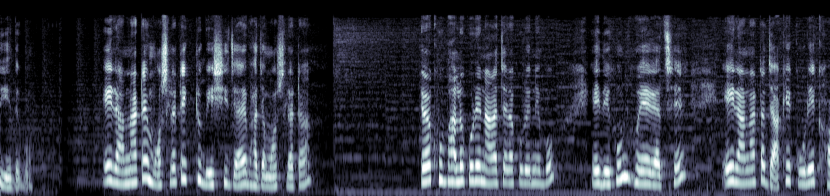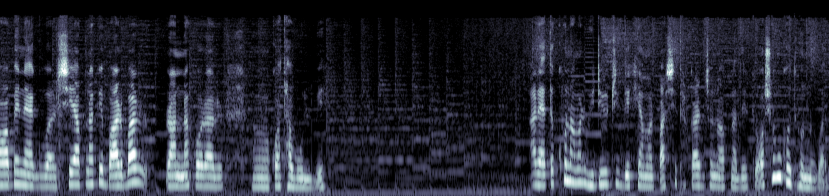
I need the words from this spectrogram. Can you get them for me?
দিয়ে দেব। এই রান্নাটায় মশলাটা একটু বেশি যায় ভাজা মশলাটা। এবার খুব ভালো করে নাড়াচাড়া করে নেব। এই দেখুন, হয়ে গেছে। এই রান্নাটা যাকে করে খাওয়াবেন একবার, সে আপনাকে বারবার রান্না করার কথা বলবে। আর এতক্ষণ আমার ভিডিওটি দেখে আমার পাশে থাকার জন্য আপনাদেরকে অসংখ্য ধন্যবাদ।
